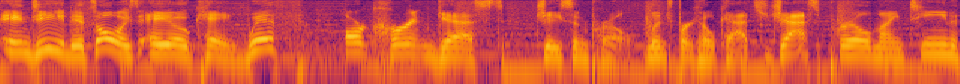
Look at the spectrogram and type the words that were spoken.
Indeed, it's always A OK with our current guest, Jason Prill, Lynchburg Hillcats, Jas Prill 19.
